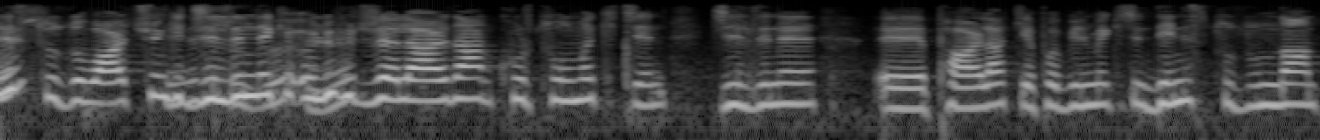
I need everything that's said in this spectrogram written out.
deniz tuzu var çünkü Deniz cildindeki tuzu, ölü evet. hücrelerden kurtulmak için cildini e, parlak yapabilmek için deniz tuzundan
